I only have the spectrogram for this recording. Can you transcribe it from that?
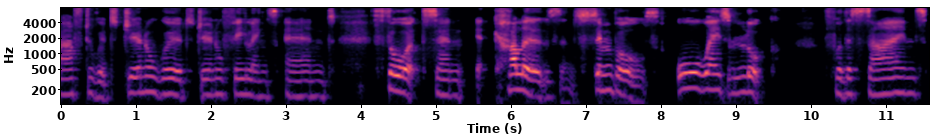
afterwards journal words journal feelings and thoughts and eh, colors and symbols always look for the signs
